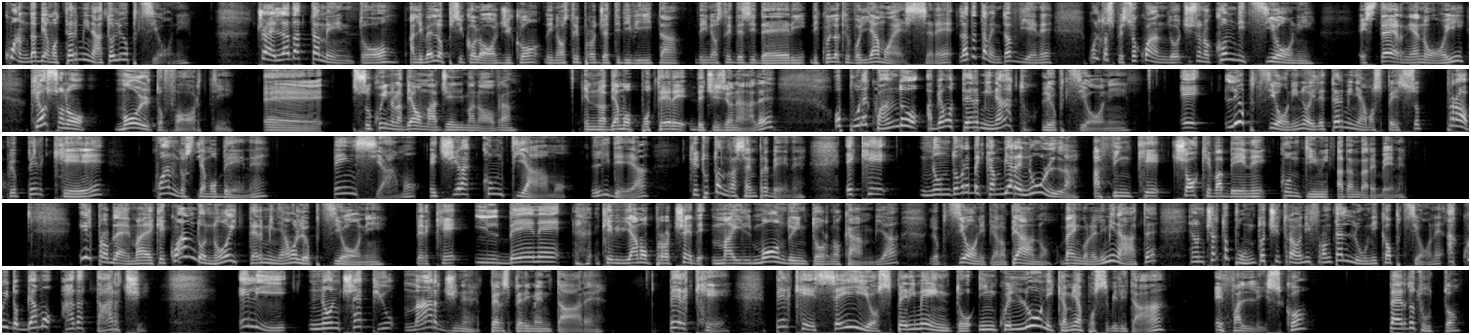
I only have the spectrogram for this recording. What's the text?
quando abbiamo terminato le opzioni. Cioè l'adattamento a livello psicologico dei nostri progetti di vita, dei nostri desideri, di quello che vogliamo essere, l'adattamento avviene molto spesso quando ci sono condizioni esterne a noi che o sono molto forti, eh, su cui non abbiamo margine di manovra e non abbiamo potere decisionale, oppure quando abbiamo terminato le opzioni. E le opzioni noi le terminiamo spesso proprio perché quando stiamo bene pensiamo e ci raccontiamo l'idea che tutto andrà sempre bene e che non dovrebbe cambiare nulla affinché ciò che va bene continui ad andare bene. Il problema è che quando noi terminiamo le opzioni, perché il bene che viviamo procede, ma il mondo intorno cambia, le opzioni piano piano vengono eliminate e a un certo punto ci troviamo di fronte all'unica opzione a cui dobbiamo adattarci. E lì non c'è più margine per sperimentare Perché? Perché se io sperimento in quell'unica mia possibilità e fallisco, perdo tutto.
